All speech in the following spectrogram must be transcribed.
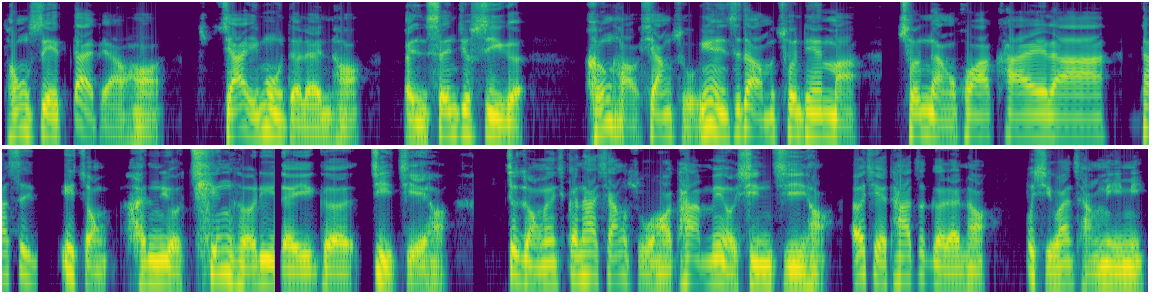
同时也代表哈甲乙木的人哈，本身就是一个很好相处，因为你知道我们春天嘛，春暖花开啦，它是一种很有亲和力的一个季节哈。这种人跟他相处哈，他没有心机哈，而且他这个人哈不喜欢藏秘密，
